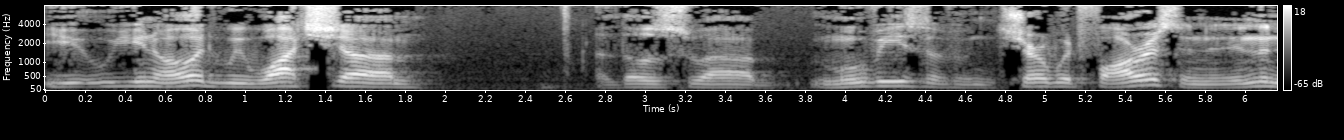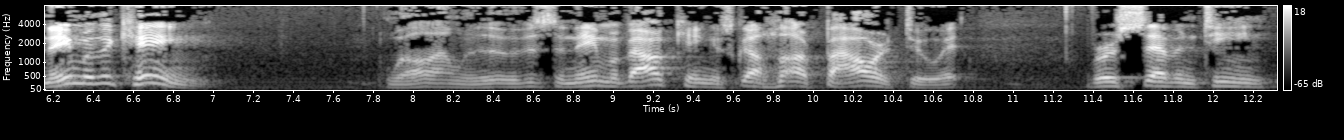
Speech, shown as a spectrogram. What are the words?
You, you know, we watch um, those uh, movies of Sherwood Forest and in the name of the king. Well, if it's the name of our king, it's got a lot of power to it. Verse 17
